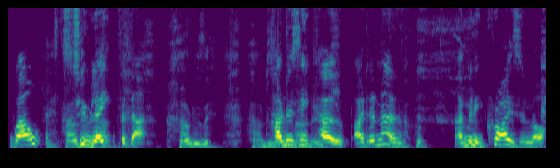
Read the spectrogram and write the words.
Well, it's How too do- late for that. How does he? How does How he does he cope? I don't know. I mean, he cries a lot.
